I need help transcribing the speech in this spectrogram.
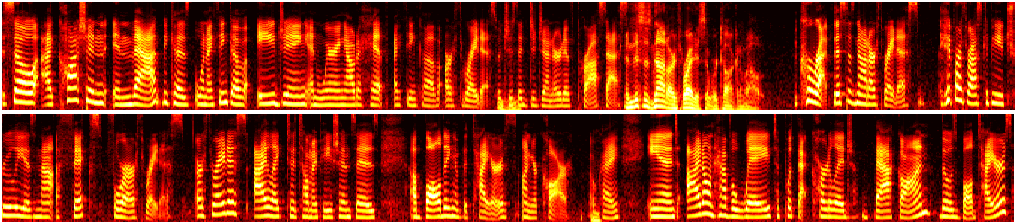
so I caution in that because when I think of aging and wearing out a hip, I think of arthritis, which is a degenerative process. And this is not arthritis that we're talking about. Correct. This is not arthritis. Hip arthroscopy truly is not a fix for arthritis. Arthritis, I like to tell my patients, is a balding of the tires on your car. Mm-hmm. Okay. And I don't have a way to put that cartilage back on those bald tires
